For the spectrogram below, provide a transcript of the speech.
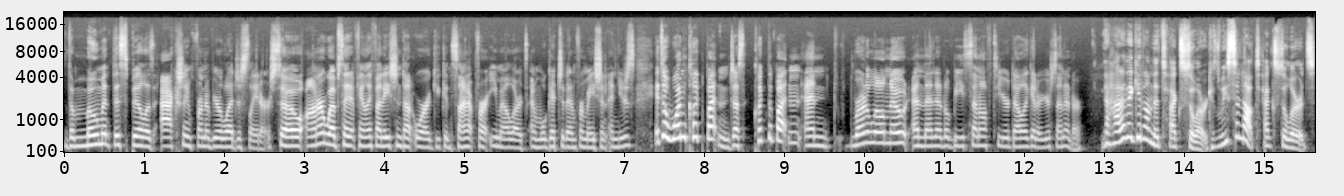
the moment this bill is actually in front of your legislator. So on our website at familyfoundation.org, you can sign up for our email alerts and we'll get you the information. And you just, it's a one click button. Just click the button and wrote a little note, and then it'll be sent off to your delegate or your senator. Now, how do they get on the text alert? Because we send out text alerts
